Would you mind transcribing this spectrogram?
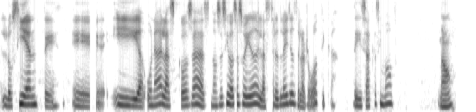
lo siente. eh, y una de las cosas, no sé si vos has oído de las tres leyes de la robótica, de Isaac Asimov. ¿No?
